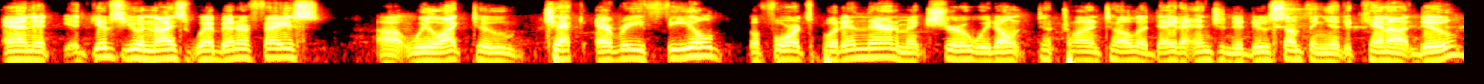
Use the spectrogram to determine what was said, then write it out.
and it, it gives you a nice web interface. Uh, we like to check every field before it's put in there to make sure we don't try and tell the data engine to do something that it cannot do.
